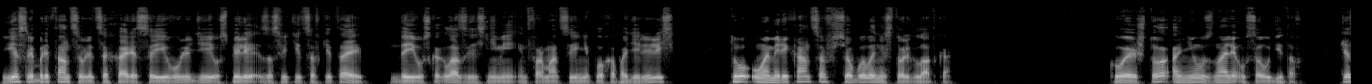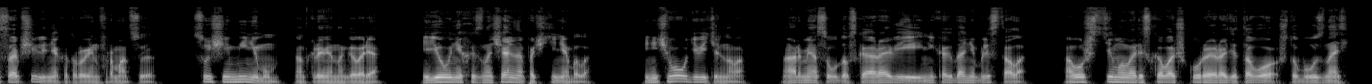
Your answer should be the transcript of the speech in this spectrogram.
Если британцы в лице Харриса и его людей успели засветиться в Китае, да и узкоглазые с ними информацией неплохо поделились, то у американцев все было не столь гладко. Кое-что они узнали у саудитов. Те сообщили некоторую информацию. Сущий минимум, откровенно говоря. Ее у них изначально почти не было. И ничего удивительного. Армия Саудовской Аравии никогда не блистала, а уж стимула рисковать шкурой ради того, чтобы узнать,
